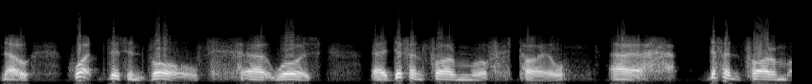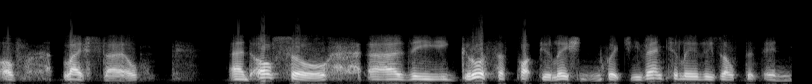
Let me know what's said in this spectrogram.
Now, what this involved uh, was a different form of toil, a different form of lifestyle, and also uh, the growth of population, which eventually resulted in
